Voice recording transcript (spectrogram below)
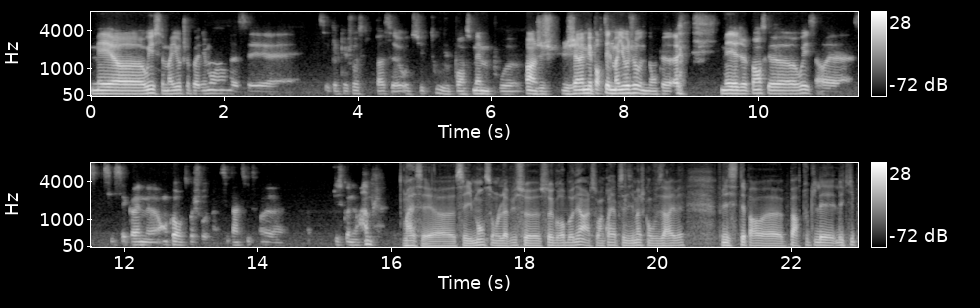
Mais euh, oui, ce maillot de championnat du monde, c'est quelque chose qui passe euh, au-dessus de tout. Je pense même pour. Euh, enfin, j'ai jamais porté le maillot jaune, donc. Euh, mais je pense que oui, c'est quand même encore autre chose. C'est un titre plus qu'honorable. Ouais, c'est immense. On l'a vu, ce, gros bonheur. Elles sont incroyables, ces images, quand vous arrivez. Félicité par, par toute l'équipe.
